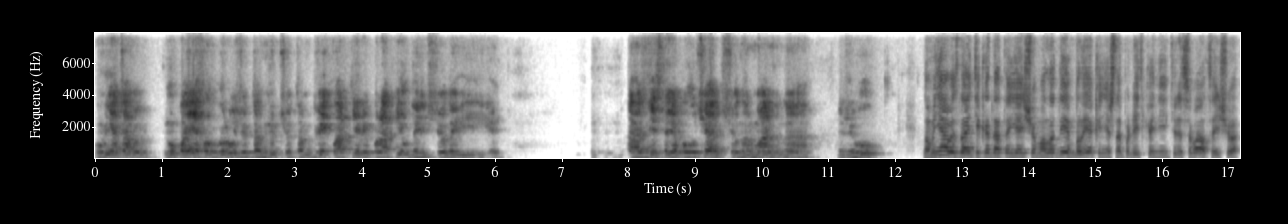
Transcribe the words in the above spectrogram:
У меня там, ну, поехал в Грузию, там, ну, что, там две квартиры пропил, да и все, да и... А здесь-то я получаю, все нормально, да, живу. Но меня, вы знаете, когда-то я еще молодым был, я, конечно, политикой не интересовался еще.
